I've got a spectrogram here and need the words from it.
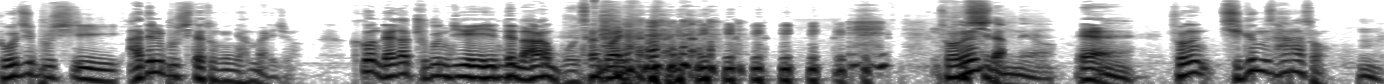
조지 부시 아들 부시 대통령이 한 말이죠. 그건 내가 죽은 뒤에 있는데 나랑 뭔 상관이야? 저는 부시답네요. 예, 네. 저는 지금 살아서 음.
